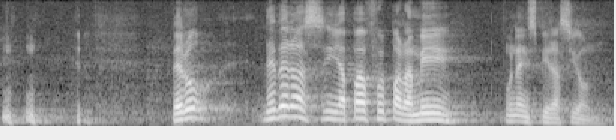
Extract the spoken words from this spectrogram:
Pero de veras mi papá fue para mí una inspiración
